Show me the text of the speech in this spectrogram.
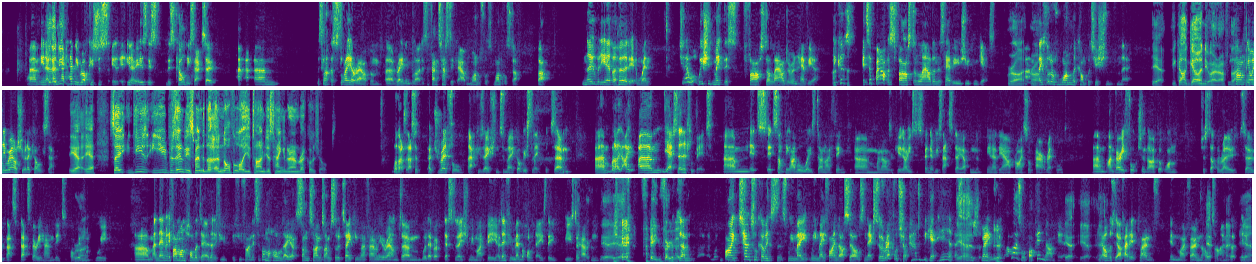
Um, you know, So and, you- heavy rock is just, it- it- you know, it is this this cul-de-sac. So, uh, uh, um, it's like the Slayer album, uh, Reign in Blood. It's a fantastic album, wonderful, wonderful stuff. But nobody ever heard it and went, "Do you know what? We should make this faster, louder, and heavier." Because it's about as fast and loud and as heavy as you can get. Right, Um, right. They sort of won the competition from there. yeah, you can't go anywhere after You that. can't can go you? anywhere else. You're in a cul-de-sac. Yeah, yeah. So do you you presumably spend an- an awful lot of your time just hanging around record shops? Well, that's that's a, a dreadful accusation to make, obviously. But um, um, well, I, um, yes, a little bit. Um, it's it's something I've always done. I think um, when I was a kid, I used to spend every Saturday up in the you know the Our Price or Parrot Records. Um, I'm very fortunate that I've got one just up the road, so that's that's very handy to pop Right. in once a week. Um, and then if I'm on holiday, I don't know if you if you find this. If I'm on holiday, uh, sometimes I'm sort of taking my family around um, whatever destination we might be. I don't know if you remember holidays; they we used to have them. Yeah, Yeah, yeah. very, very, But um, by total coincidence, we may we may find ourselves next to a record shop. How did we get here? That's Yeah, really strange. yeah. I might as well pop in now I'm here. yeah, yeah, You know, obviously, I've had it planned in my phone the whole Yeah, time. But you know,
